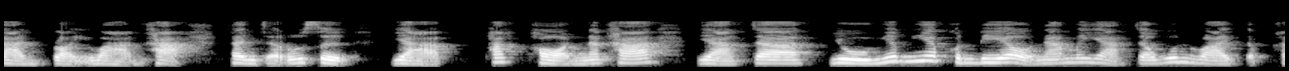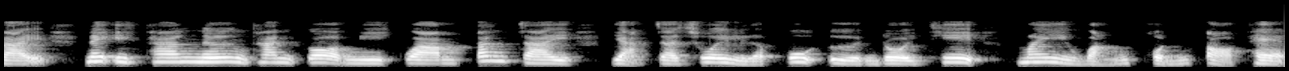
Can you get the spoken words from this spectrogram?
การปล่อยวางค่ะ ท่านจะรู้สึกอยาก พักผ่อนนะคะ อยากจะอยู่เงียบๆคนเดียวนะไม่อยากจะวุ่นวายกับใคร ในอีกทางหนึ่งท่านก็มีความตั้งใจ อยากจะช่วยเหลือผู้อื่นโดยที่ไม่หวังผลตอบแทน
